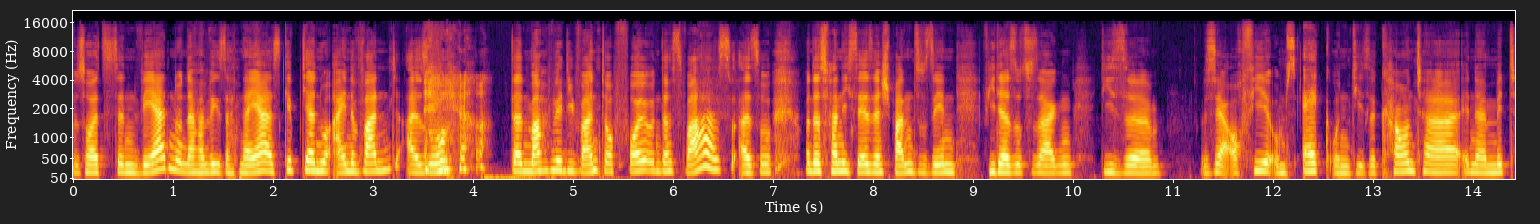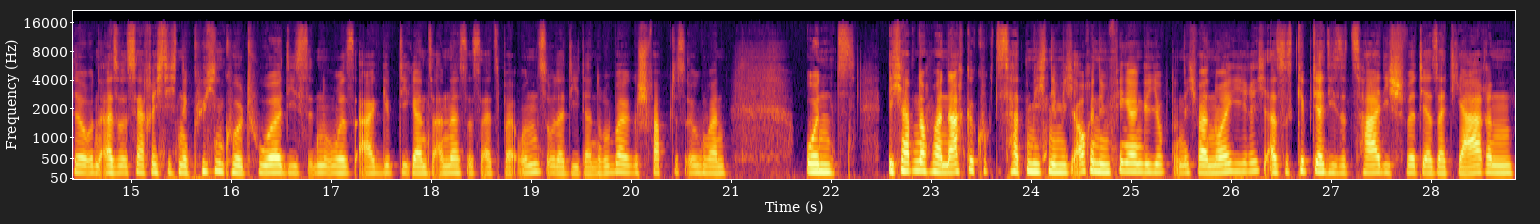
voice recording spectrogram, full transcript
soll es denn werden? Und da haben wir gesagt, naja, es gibt ja nur eine Wand, also ja. dann machen wir die Wand doch voll und das war's. Also, und das fand ich sehr, sehr spannend zu sehen, wie da sozusagen diese ist ja auch viel ums Eck und diese Counter in der Mitte und also ist ja richtig eine Küchenkultur, die es in den USA gibt, die ganz anders ist als bei uns oder die dann rübergeschwappt ist irgendwann. Und ich habe nochmal nachgeguckt, es hat mich nämlich auch in den Fingern gejuckt und ich war neugierig. Also es gibt ja diese Zahl, die schwirrt ja seit Jahren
